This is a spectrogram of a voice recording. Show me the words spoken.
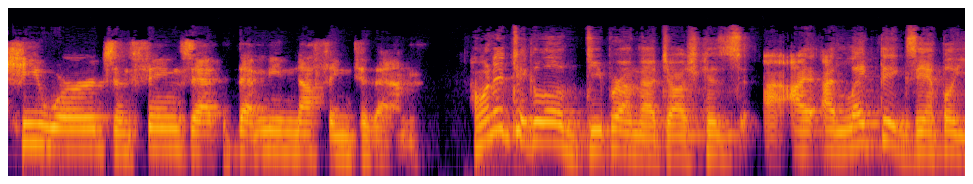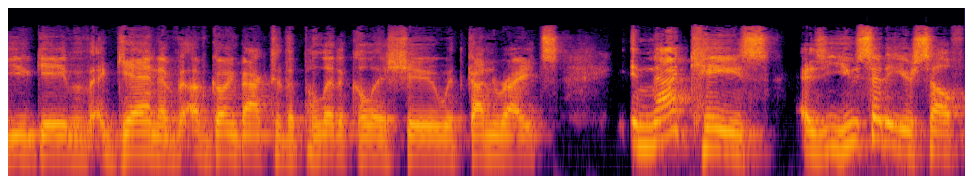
keywords and things that that mean nothing to them. I want to dig a little deeper on that, Josh, because I, I, like the example you gave again of, of going back to the political issue with gun rights. In that case, as you said it yourself,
